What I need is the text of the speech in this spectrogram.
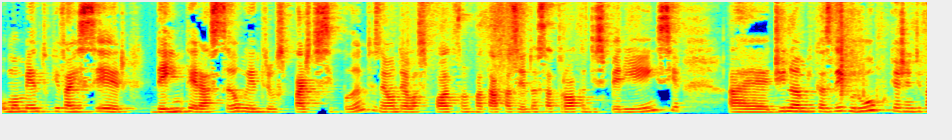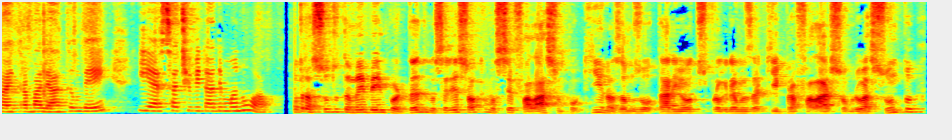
o momento que vai ser de interação entre os participantes, né? Onde elas possam estar fazendo essa troca de experiência é, dinâmicas de grupo que a gente vai trabalhar também e essa atividade manual. Outro assunto também bem importante, gostaria só que você falasse um pouquinho, nós vamos voltar em outros programas aqui para falar sobre o assunto,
